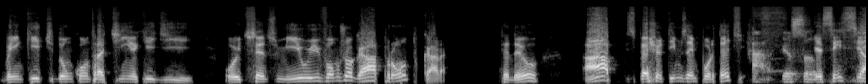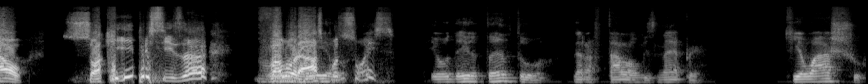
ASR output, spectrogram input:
Vem aqui, te dou um contratinho aqui de 800 mil e vamos jogar. Pronto, cara. Entendeu? Ah, Special Teams é importante? Ah, sou... Essencial. Só que precisa valorar odeio, as posições. Eu odeio tanto draftar long snapper que eu acho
